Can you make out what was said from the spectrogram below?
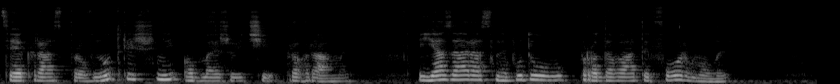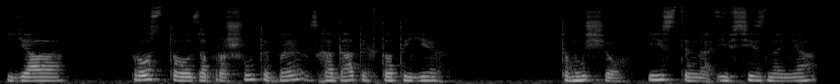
це якраз про внутрішні обмежуючі програми. І я зараз не буду продавати формули. Я просто запрошу тебе згадати, хто ти є. Тому що істина і всі знання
